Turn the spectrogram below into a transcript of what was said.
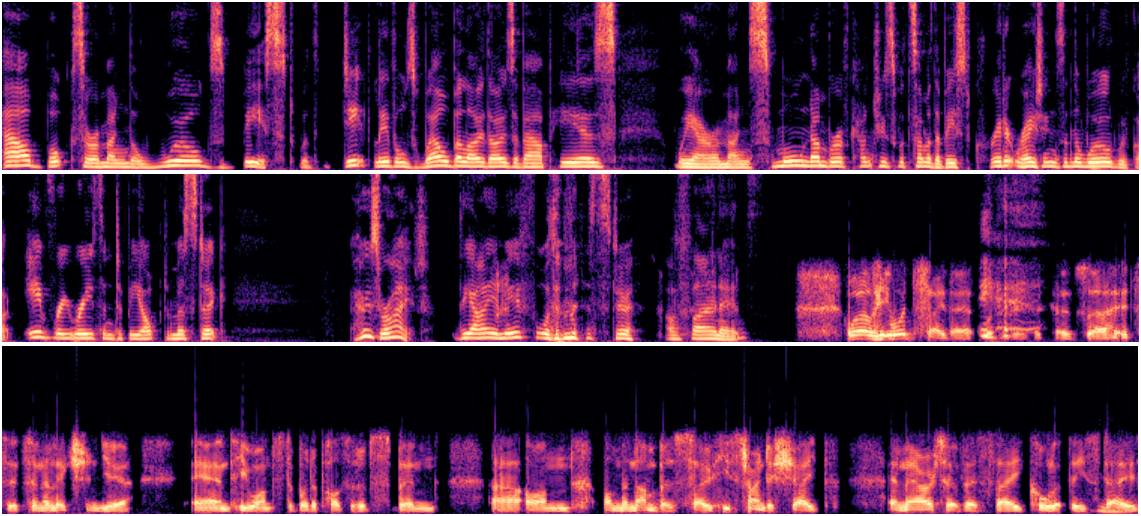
our books are among the world's best, with debt levels well below those of our peers. We are among small number of countries with some of the best credit ratings in the world. We've got every reason to be optimistic. Who's right, the IMF or the Minister of Finance? Well, he would say that, wouldn't he? Because uh, it's it's an election year, and he wants to put a positive spin uh, on on the numbers. So he's trying to shape a narrative, as they call it these mm. days,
